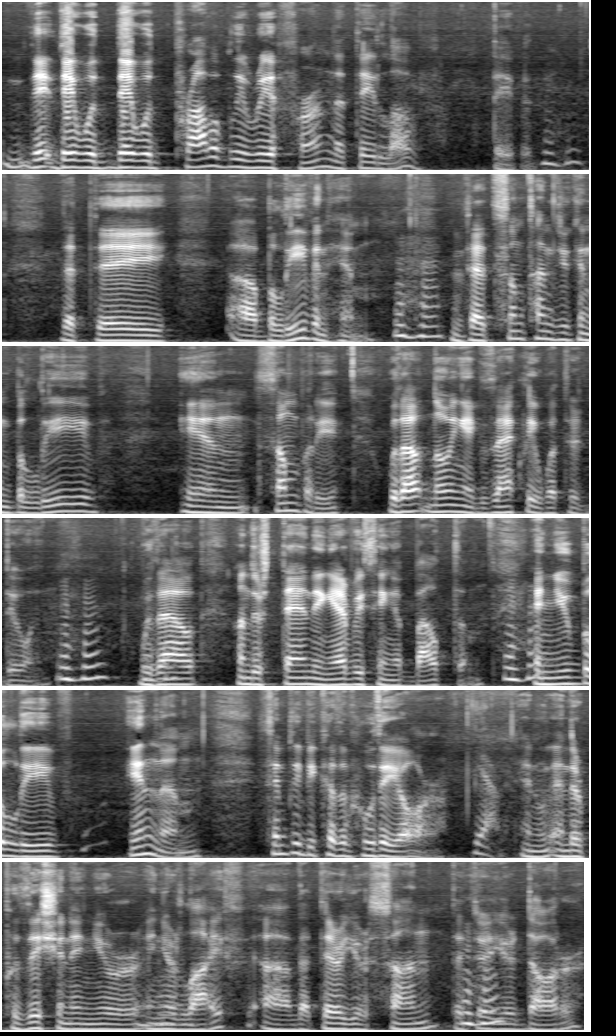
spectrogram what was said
they they would they would probably reaffirm that they love David, Mm-hmm. that they uh, believe in him. Mm-hmm. That sometimes you can believe in somebody without knowing exactly what they're doing, Mm-hmm. without understanding everything about them, Mhm. and you believe in them simply because of who they are Yeah. and, and their position in your in your Mhm. life, uh, that they're your son, that they're your daughter,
